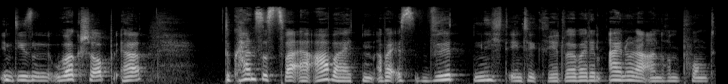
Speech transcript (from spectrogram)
in diesen Workshop, ja, du kannst es zwar erarbeiten, aber es wird nicht integriert, weil bei dem einen oder anderen Punkt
